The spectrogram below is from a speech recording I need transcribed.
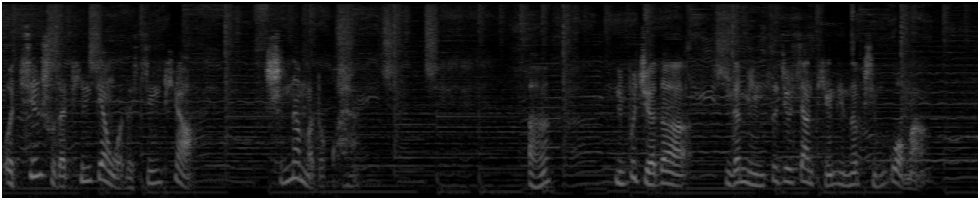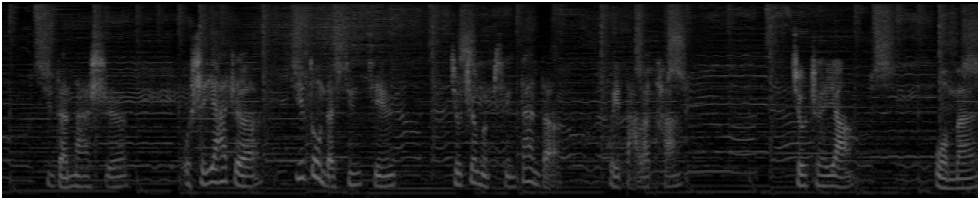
我清楚地听见我的心跳是那么的快。嗯，你不觉得？你的名字就像甜甜的苹果吗？记得那时，我是压着激动的心情，就这么平淡的回答了他。就这样，我们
